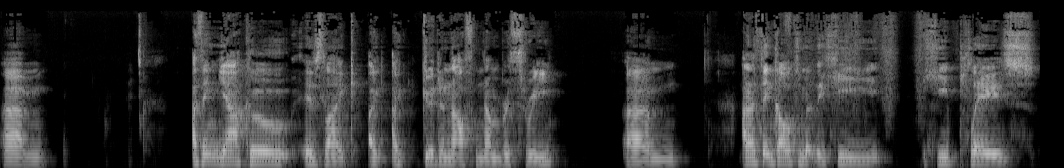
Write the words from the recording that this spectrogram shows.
Um, I think Jaco is like a, a, good enough number three, um, and I think ultimately he he plays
